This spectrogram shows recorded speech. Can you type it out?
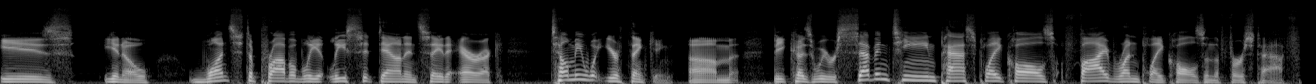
is, you know, wants to probably at least sit down and say to Eric, Tell me what you're thinking. Um, because we were 17 pass play calls, five run play calls in the first half.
